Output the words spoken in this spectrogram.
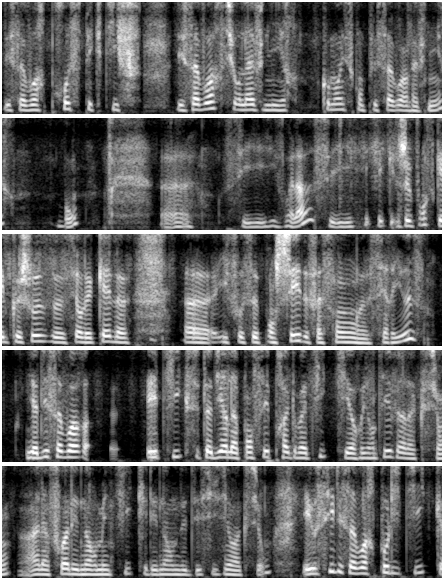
des savoirs prospectifs, des savoirs sur l'avenir. Comment est-ce qu'on peut savoir l'avenir? Bon, euh, c'est voilà, c'est je pense quelque chose sur lequel euh, il faut se pencher de façon sérieuse. Il y a des savoirs éthique, c'est-à-dire la pensée pragmatique qui est orientée vers l'action, à la fois les normes éthiques et les normes de décision-action, et aussi les savoirs politiques,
